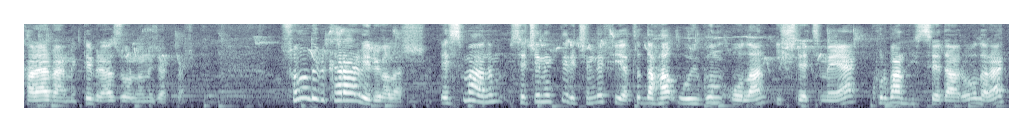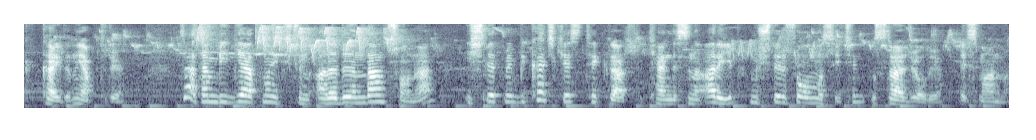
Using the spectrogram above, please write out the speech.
karar vermekte biraz zorlanacaklar. Sonunda bir karar veriyorlar. Esma Hanım seçenekler içinde fiyatı daha uygun olan işletmeye kurban hissedarı olarak kaydını yaptırıyor. Zaten bilgi atmak için aradığından sonra işletme birkaç kez tekrar kendisini arayıp müşterisi olması için ısrarcı oluyor Esma Hanım'a.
